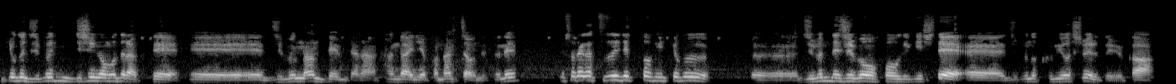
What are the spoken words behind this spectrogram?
結局自分に自信が持てなくて、えー、自分なんてみたいな考えにやっぱなっちゃうんですよね。それが続いていくと結局、自分で自分を攻撃して、えー、自分の首を絞めるというか、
